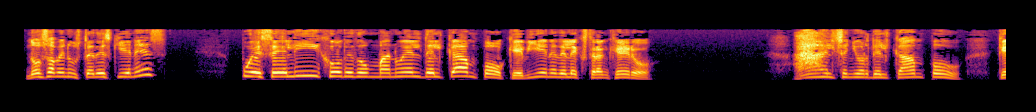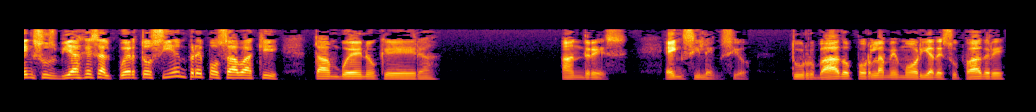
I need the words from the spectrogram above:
¿No saben ustedes quién es? Pues el hijo de don Manuel del Campo, que viene del extranjero. Ah, el señor del campo, que en sus viajes al puerto siempre posaba aquí. Tan bueno que era. Andrés, en silencio, turbado por la memoria de su padre,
